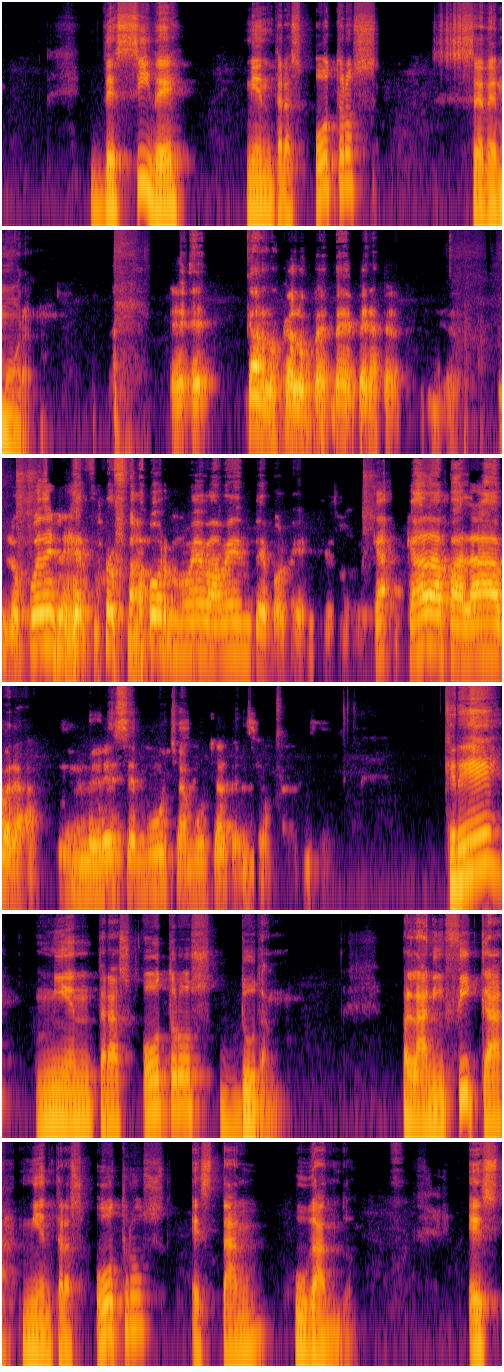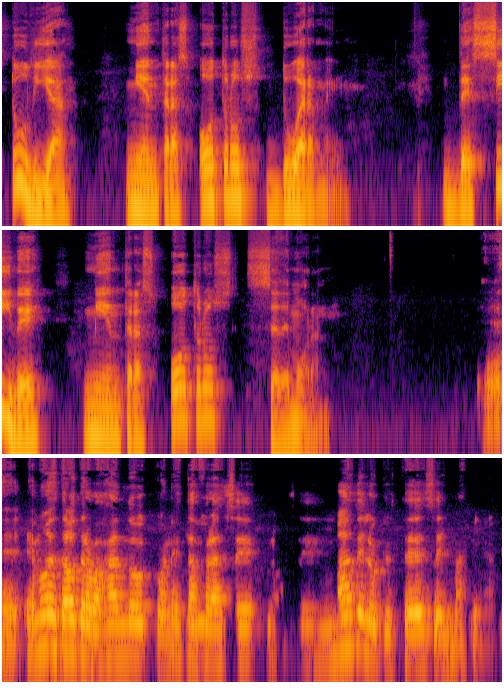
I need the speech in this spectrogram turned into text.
decide mientras otros se demoran. Eh, eh, Carlos, Carlos, espera, espera. Lo puedes leer, por favor, nuevamente, porque cada palabra merece mucha, mucha atención. Cree mientras otros dudan. Planifica mientras otros están jugando. Estudia mientras otros duermen. Decide mientras otros se demoran. Eh, hemos estado trabajando con esta frase más de lo que ustedes se imaginan.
